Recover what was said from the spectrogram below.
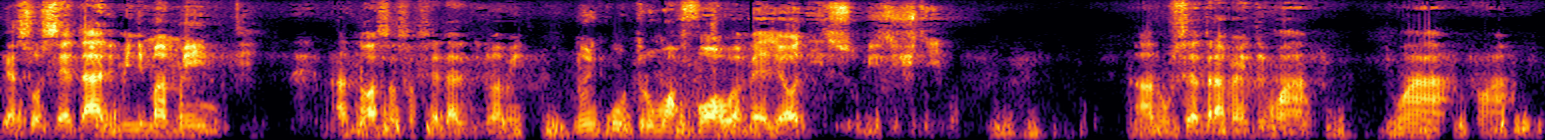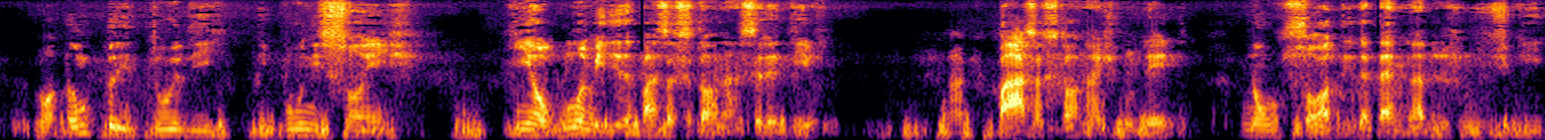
E a sociedade minimamente, a nossa sociedade minimamente, não encontrou uma forma melhor de subsistir, a não ser através de uma uma, uma, uma amplitude de punições que em alguma medida passa a se tornar seletivo, né? passa a se tornar excludente, não só de determinados usos que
